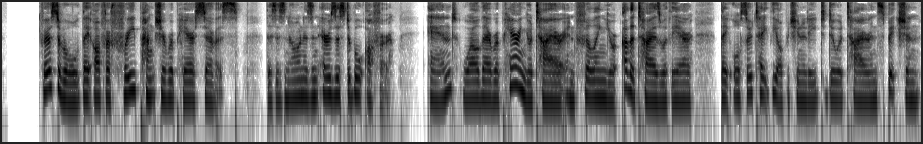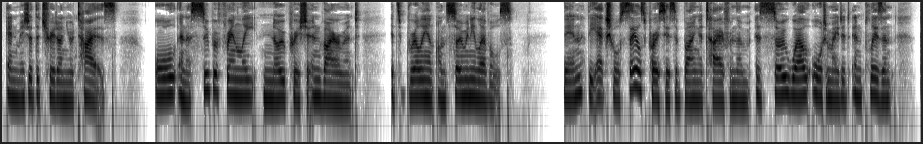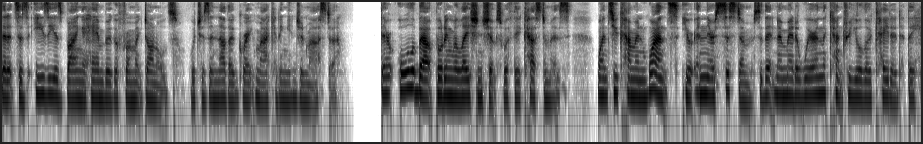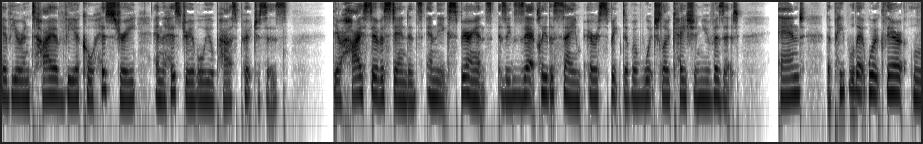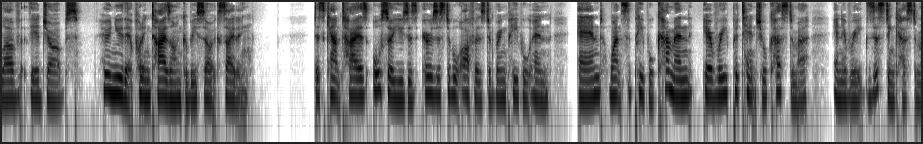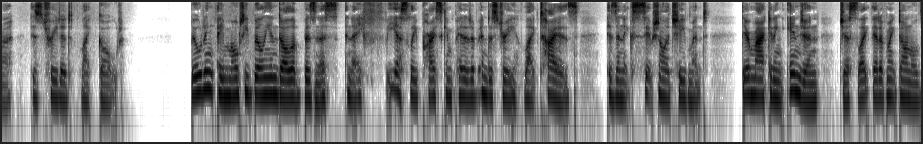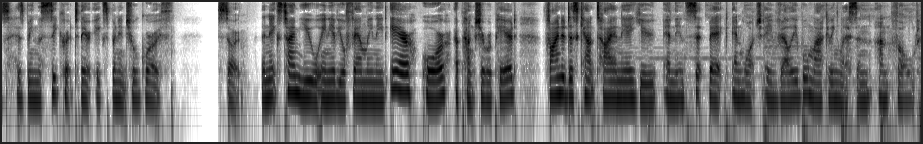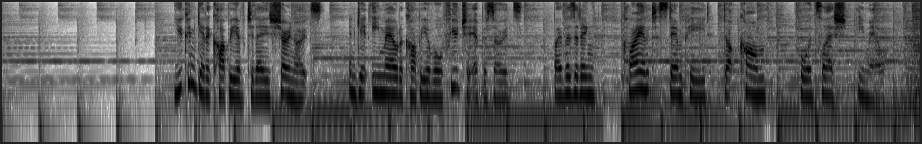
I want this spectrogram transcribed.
First of all, they offer free puncture repair service. This is known as an irresistible offer. And while they're repairing your tire and filling your other tires with air, they also take the opportunity to do a tire inspection and measure the tread on your tires all in a super friendly, no pressure environment. It's brilliant on so many levels. Then, the actual sales process of buying a tyre from them is so well automated and pleasant that it's as easy as buying a hamburger from McDonald's, which is another great marketing engine master. They're all about building relationships with their customers. Once you come in once, you're in their system so that no matter where in the country you're located, they have your entire vehicle history and the history of all your past purchases. Their high service standards and the experience is exactly the same, irrespective of which location you visit. And the people that work there love their jobs. Who knew that putting ties on could be so exciting? Discount Tires also uses irresistible offers to bring people in, and once the people come in, every potential customer and every existing customer is treated like gold. Building a multi billion dollar business in a fiercely price competitive industry like tires is an exceptional achievement. Their marketing engine, just like that of McDonald's, has been the secret to their exponential growth. So, the next time you or any of your family need air or a puncture repaired, find a discount tire near you and then sit back and watch a valuable marketing lesson unfold. You can get a copy of today's show notes and get emailed a copy of all future episodes by visiting clientstampede.com forward slash email.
